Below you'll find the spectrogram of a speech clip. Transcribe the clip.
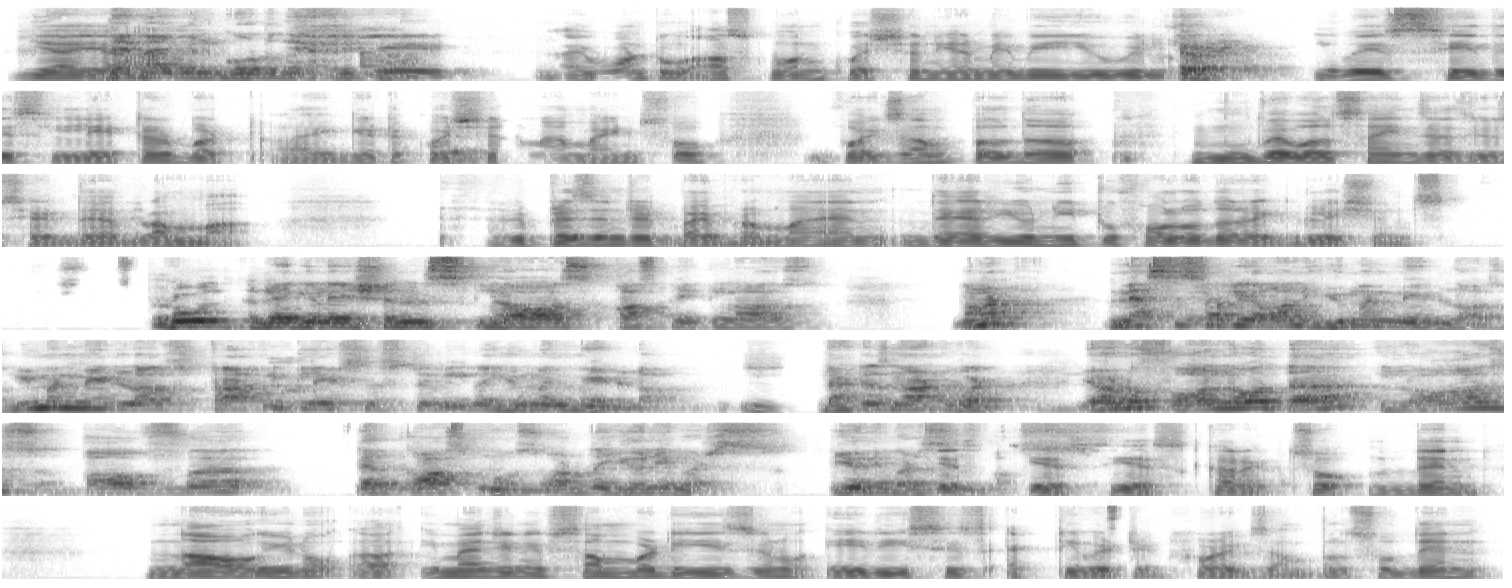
Yeah, yeah. Then I will go to the... I, I want to ask one question here. Maybe you will sure. always say this later, but I get a question sure. in my mind. So, for example, the movable signs, as you said, they're Brahma, represented by Brahma, and there you need to follow the regulations. Rules, regulations, yeah. laws, cosmic laws, not yeah. necessarily all human-made laws. Human-made laws, traffic light system is a human-made law. That is not what. You have to follow the laws of uh, the cosmos or the universe, universal yes, laws. Yes, yes, correct. So then now, you know, uh, imagine if somebody is, you know, Aries is activated, for example. So then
